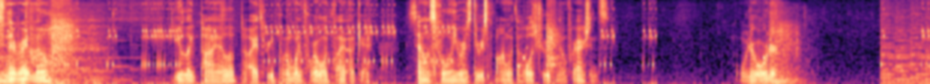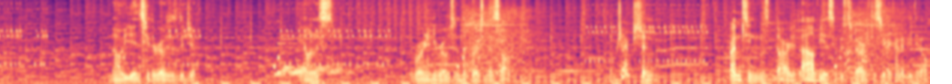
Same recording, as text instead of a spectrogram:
Isn't that right, Moe? Do you like pie? I love pie. 3.1415. Okay. Sounds full. Yours to respond with the whole truth, no fractions. Order, order. No, you didn't see the roses, did you? Be honest. There weren't any roses in the person that saw. Objection! Crime scene was dark. It's obvious it was too dark to see that kind of detail.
